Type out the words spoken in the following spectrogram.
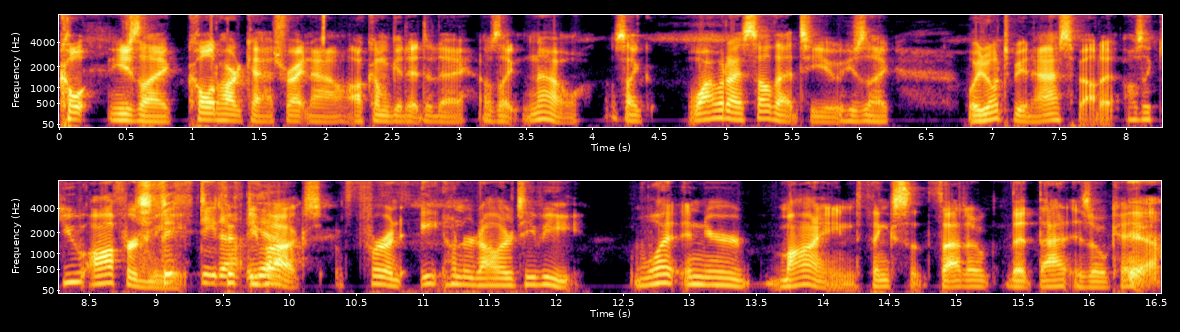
cold. He's like, cold hard cash right now. I'll come get it today. I was like, no. I was like, why would I sell that to you? He's like, well, you don't have to be an ass about it. I was like, you offered me $50 fifty yeah. bucks for an eight hundred dollar TV. What in your mind thinks that that, that that is okay? Yeah,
